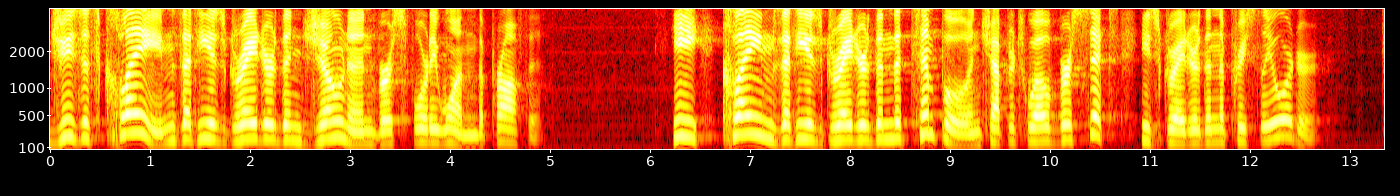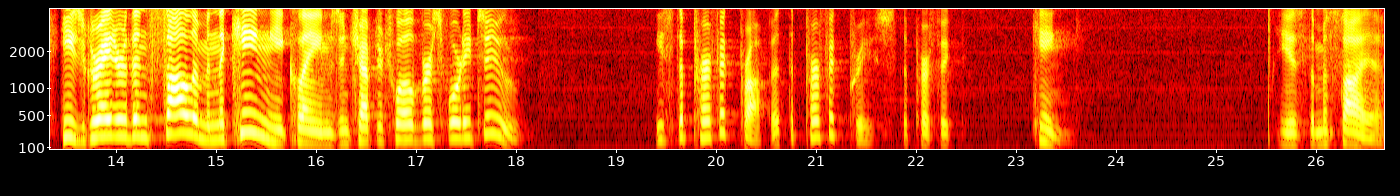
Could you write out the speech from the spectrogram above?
Jesus claims that he is greater than Jonah in verse 41, the prophet. He claims that he is greater than the temple in chapter 12, verse 6. He's greater than the priestly order. He's greater than Solomon, the king, he claims in chapter 12, verse 42. He's the perfect prophet, the perfect priest, the perfect king. He is the Messiah.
